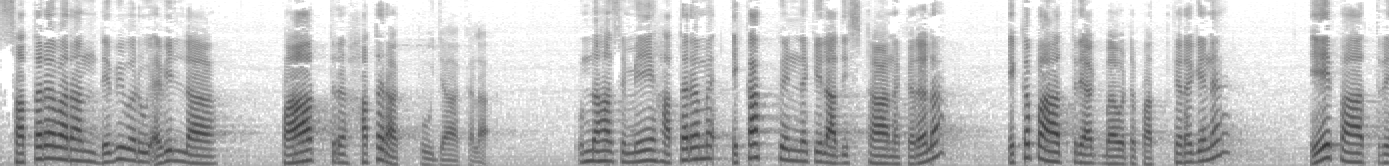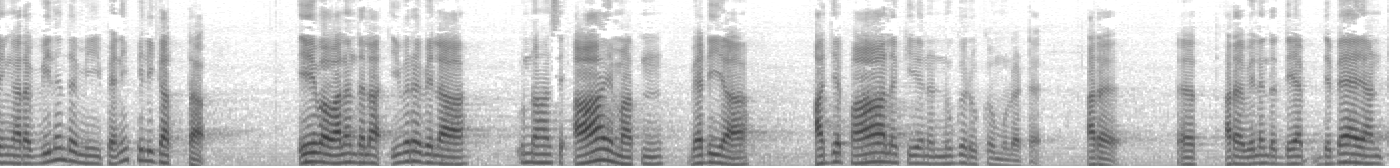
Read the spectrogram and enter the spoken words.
සතරවරන් දෙවිවරු ඇවිල්ලා පාත්‍ර හතරක් පූජා කළා. උන්වහන්සේ මේ හතරම එකක් වෙන්න කියලා අදිෂ්ඨාන කරලා එක පාත්‍රයක් බවට පත් කරගෙන ඒ පාත්‍රයෙන් අර විලඳ මී පැණි පිළිගත්තා. ඒව වළඳලා ඉවර වෙලා උන්වහන්සේ ආයෙමත් වැඩියා අජපාල කියන නුගරුක මුලට අර අර වෙලඳ දෙබෑයන්ට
